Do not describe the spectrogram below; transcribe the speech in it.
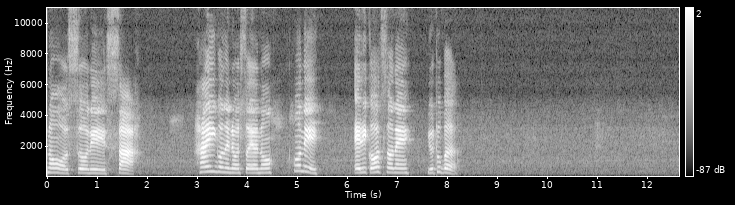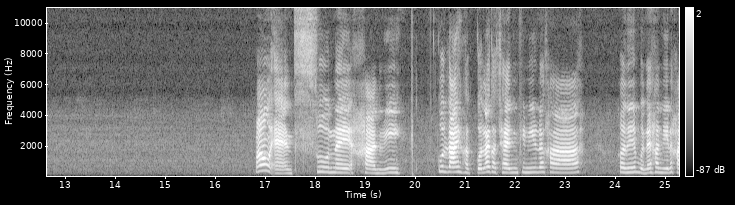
no sore sa. Haigone no Soyono Hone Eriko Sone YouTuber Mao and スネハニー กดไลค์ค่กกดไลค์กดแชร์คลิปนี้นะคะคนนี้หมุนได้ท่านี้นะคะ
